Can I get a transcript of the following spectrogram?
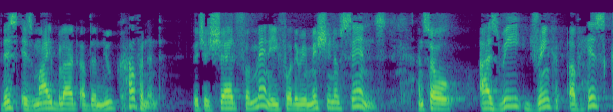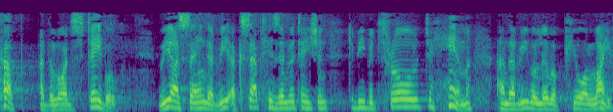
This is my blood of the new covenant, which is shed for many for the remission of sins. And so, as we drink of his cup at the Lord's table. We are saying that we accept His invitation to be betrothed to Him and that we will live a pure life.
